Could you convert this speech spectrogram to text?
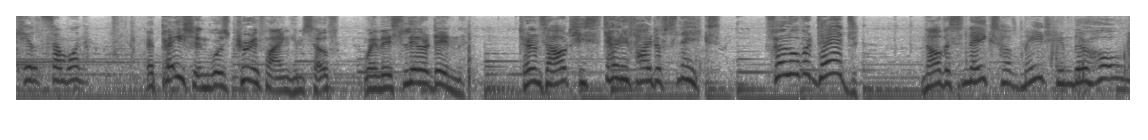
killed someone? A patient was purifying himself when they slithered in. Turns out he's terrified of snakes. Fell over dead. Now the snakes have made him their home.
